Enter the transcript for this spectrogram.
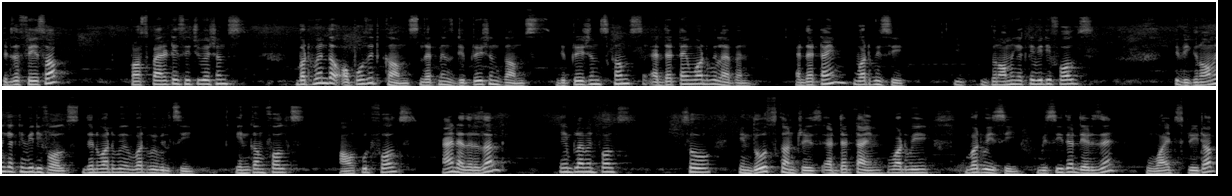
it's a phase of prosperity situations. But when the opposite comes that means depression comes. Depressions comes at that time what will happen? At that time what we see? Economic activity falls. If economic activity falls then what we, what we will see? Income falls output falls and as a result employment falls so in those countries at that time what we what we see? We see that there is a wide spread of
